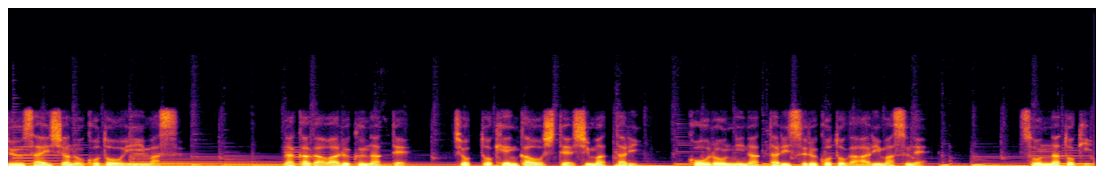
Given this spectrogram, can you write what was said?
仲裁者のことを言います。仲が悪くなって、ちょっと喧嘩をしてしまったり、口論になったりすることがありますね。そんな時、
